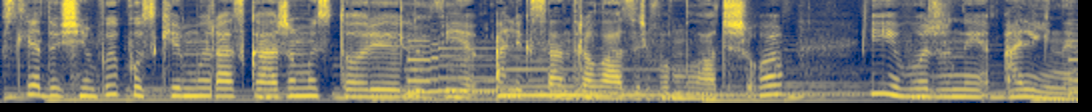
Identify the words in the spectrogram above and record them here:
В следующем выпуске мы расскажем историю любви Александра Лазарева-младшего – и его жены Алины.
